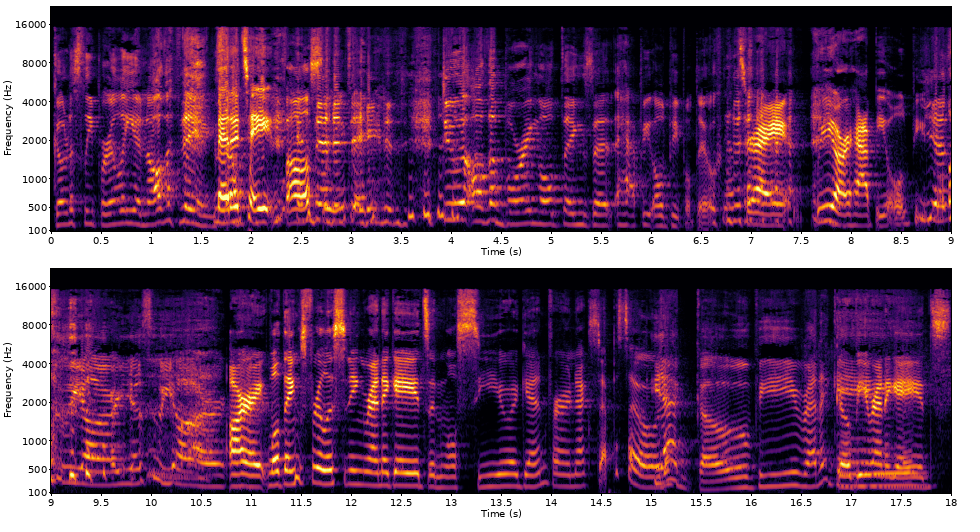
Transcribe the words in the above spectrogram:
go to sleep early and all the things. Meditate and fall asleep. meditate and do all the boring old things that happy old people do. That's right. We are happy old people. yes, we are. Yes, we are. All right. Well, thanks for listening, Renegades, and we'll see you again for our next episode. Yeah, go be renegades. Go be renegades.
